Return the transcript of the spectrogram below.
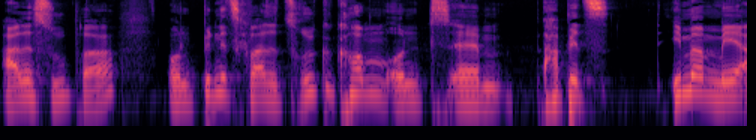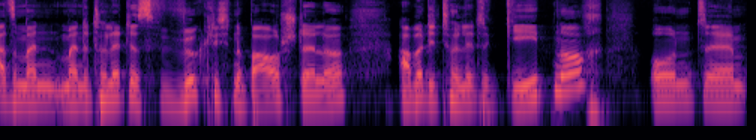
alles super. Und bin jetzt quasi zurückgekommen und ähm, habe jetzt immer mehr, also mein, meine Toilette ist wirklich eine Baustelle, aber die Toilette geht noch und ähm,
